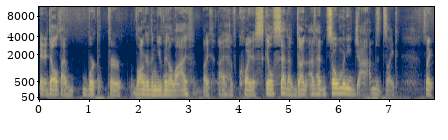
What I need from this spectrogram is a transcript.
an adult. I've worked for longer than you've been alive. Like I have quite a skill set. I've done. I've had so many jobs. It's like, it's like,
